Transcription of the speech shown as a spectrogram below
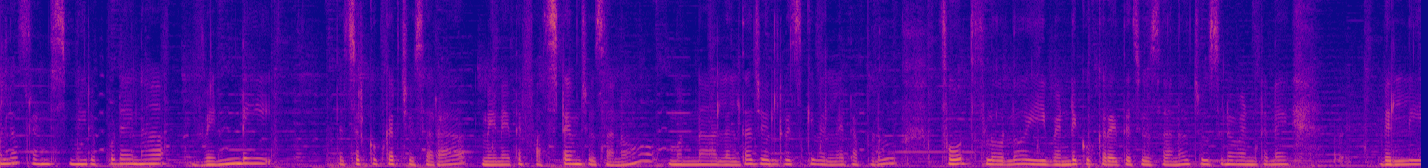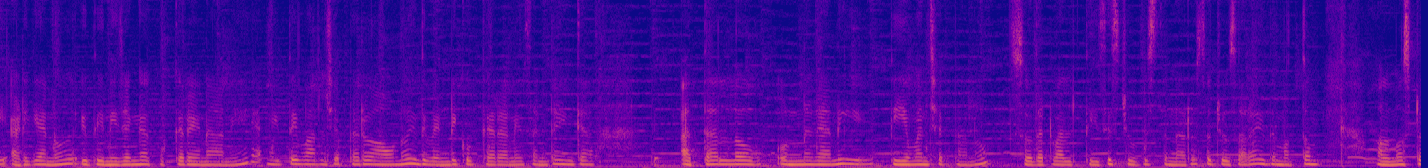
హలో ఫ్రెండ్స్ మీరు ఎప్పుడైనా వెండి ప్రెషర్ కుక్కర్ చూసారా? నేనైతే ఫస్ట్ టైం చూసాను. మొన్న లలిత జ్యువెలరీస్కి వెళ్ళేటప్పుడు ఫోర్త్ ఫ్లోర్లో ఈ వెండి కుక్కర్ అయితే చూశాను చూసిన వెంటనే వెళ్ళి అడిగాను ఇది నిజంగా కుక్కరేనా? అని. అయితే వాళ్ళు చెప్పారు అవును ఇది వెండి కుక్కర్ అనేసి. అంటే ఇంకా అద్దాల్లో ఉన్న కానీ తీయమని చెప్పాను. సో దట్ వాళ్ళు తీసి చూపిస్తున్నారు. సో చూసారా? ఇది మొత్తం ఆల్మోస్ట్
